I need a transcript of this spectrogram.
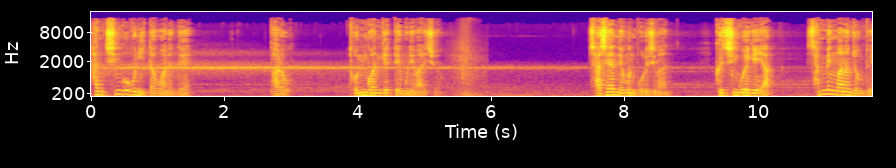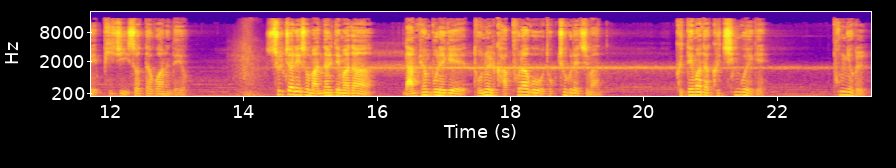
한 친구분이 있다고 하는데 바로 돈 관계 때문에 말이죠. 자세한 내용은 모르지만 그 친구에게 약 300만 원 정도의 빚이 있었다고 하는데요. 술자리에서 만날 때마다 남편분에게 돈을 갚으라고 독촉을 했지만 그때마다 그 친구에게 폭력을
